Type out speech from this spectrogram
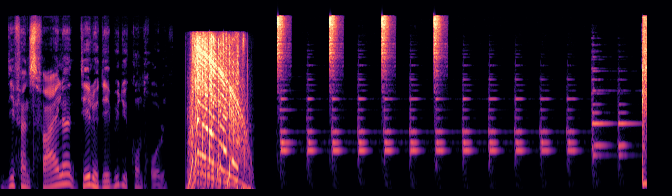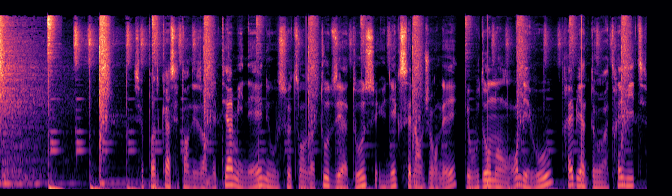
defense file dès le début du contrôle. Ce podcast étant désormais terminé, nous vous souhaitons à toutes et à tous une excellente journée et vous donnons rendez-vous très bientôt. À très vite.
